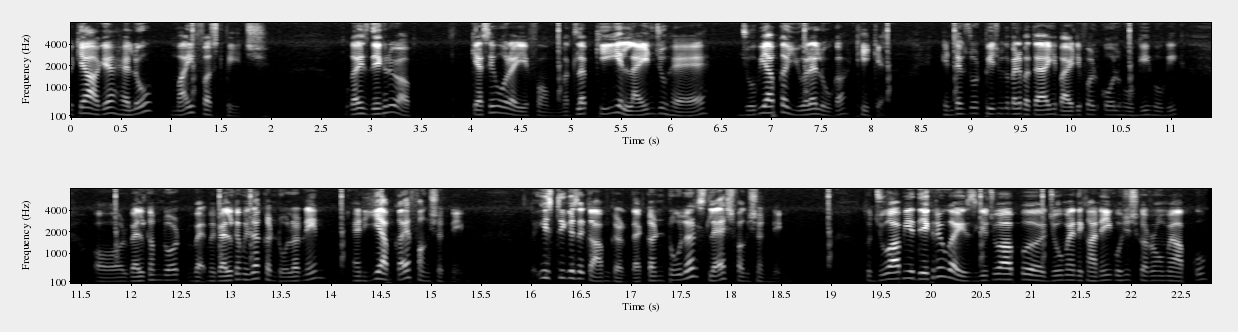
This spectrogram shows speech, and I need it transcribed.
तो क्या आ गया? हेलो माई फ़र्स्ट पेज तो गाइज़ देख रहे हो आप? कैसे हो रहा है ये फॉर्म मतलब कि ये लाइन जो है, जो भी आपका यूआरएल होगा, ठीक है। इंडेक्स डॉट पेज में तो मैंने बताया कि बाई डिफ़ॉल्ट कॉल होगी होगी। और welcome dot welcome is a controller name and ये आपका है फ़ंक्शन नेम तो इस तरीके से काम करता है कंट्रोलर स्लैश फ़ंक्शन नेम तो जो आप ये देख रहे हो गाइज़ ये जो आप, जो मैं दिखाने की कोशिश कर रहा हूँ मैं आपको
